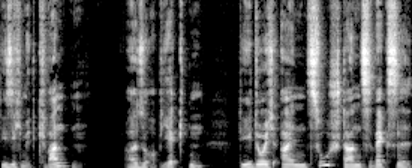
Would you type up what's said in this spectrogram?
die sich mit Quanten, also Objekten, die durch einen Zustandswechsel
